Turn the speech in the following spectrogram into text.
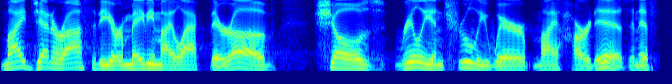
My generosity, or maybe my lack thereof, shows really and truly where my heart is. And if,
